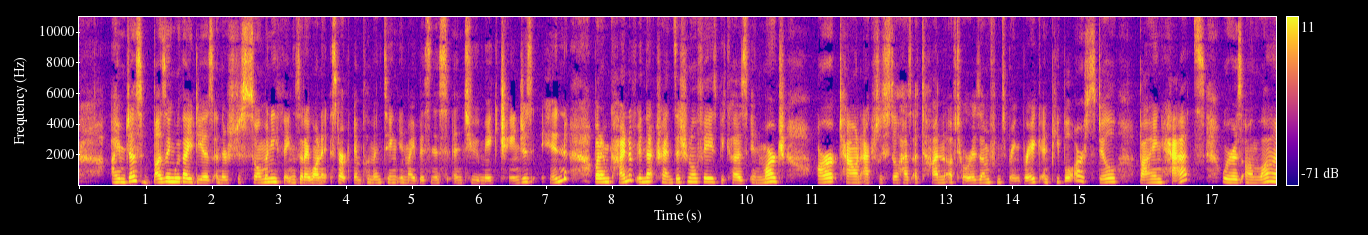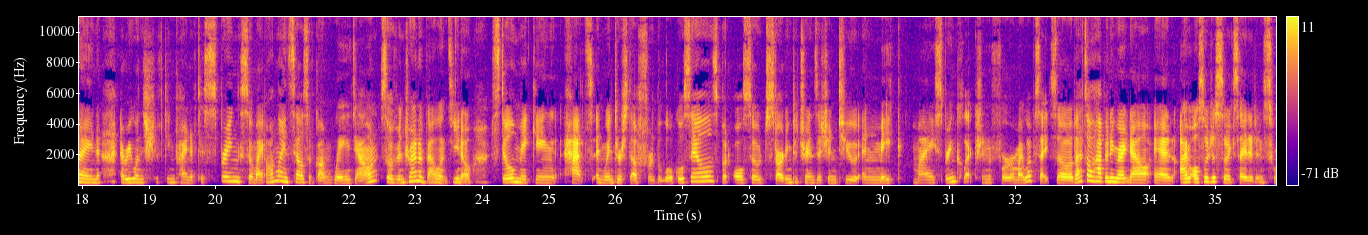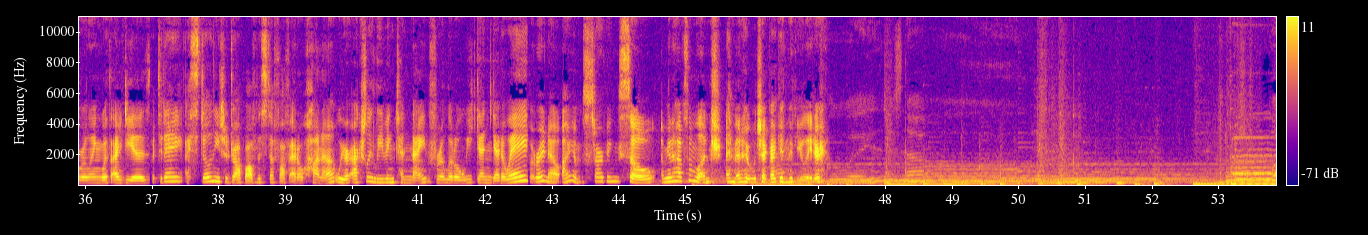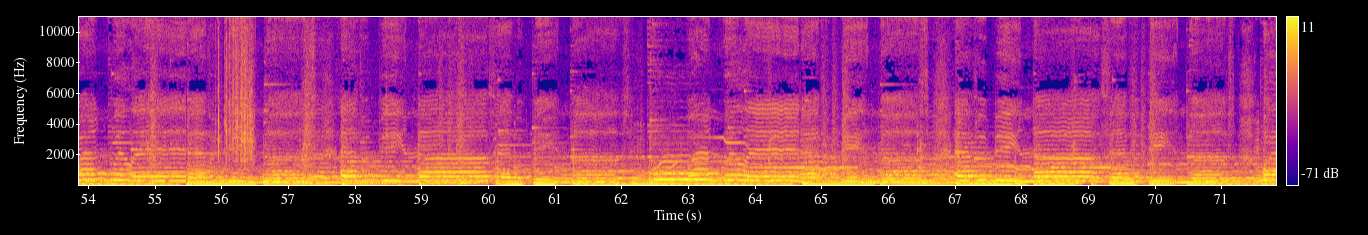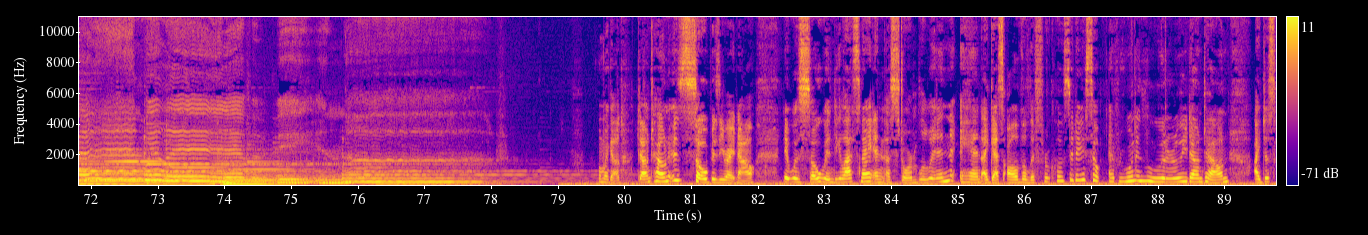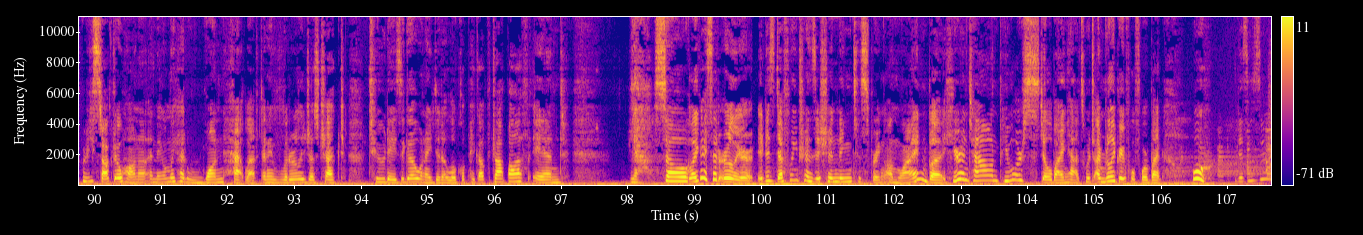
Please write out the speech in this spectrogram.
I am just buzzing with ideas, and there's just so many things that I want to start implementing in my business and to make changes in. But I'm kind of in that transitional phase because in March, our town actually still has a ton of tourism from spring break and people are still buying hats whereas online everyone's shifting kind of to spring so my online sales have gone way down. So i've been trying to balance you know still making hats and winter stuff for the local sales but also starting to transition to and make my spring collection for my website. So that's all happening right now, and I'm also just so excited and swirling with ideas. But today, I still need to drop all this stuff off at Ohana. We are actually leaving tonight for a little weekend getaway, but right now I am starving, so I'm gonna have some lunch and then I will check back in with you later. my god, downtown is so busy right now. It was so windy last night and a storm blew in, and I guess all the lifts were closed today, so everyone is literally downtown. I just restocked Ohana and they only had one hat left, and I literally just checked two days ago when I did a local pickup drop off, and yeah, so like I said earlier, it is definitely transitioning to spring online, but here in town, people are still buying hats, which I'm really grateful for, but whew, it is a zoo.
